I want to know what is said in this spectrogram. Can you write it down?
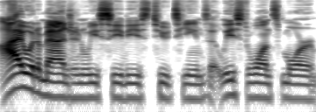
I would imagine we see these two teams at least once more.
